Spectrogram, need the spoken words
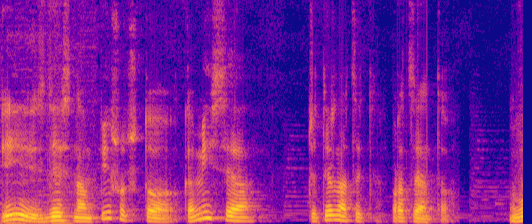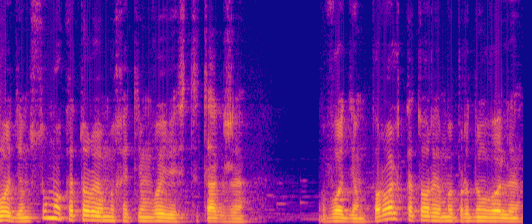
И здесь нам пишут, что комиссия 14%. Вводим сумму, которую мы хотим вывести. Также вводим пароль, который мы придумывали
